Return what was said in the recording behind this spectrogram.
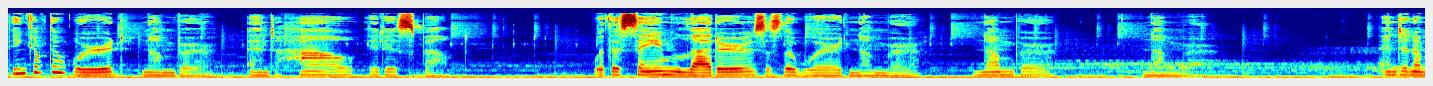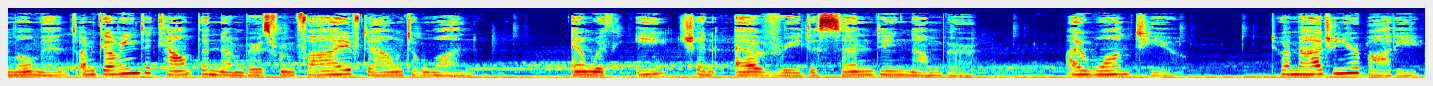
think of the word number and how it is spelled. With the same letters as the word number, number, number. And in a moment, I'm going to count the numbers from five down to one. And with each and every descending number, I want you to imagine your body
